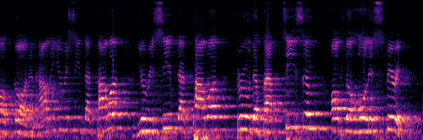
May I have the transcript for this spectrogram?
of God. And how do you receive that power? You receive that power through the baptism of the Holy Spirit.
